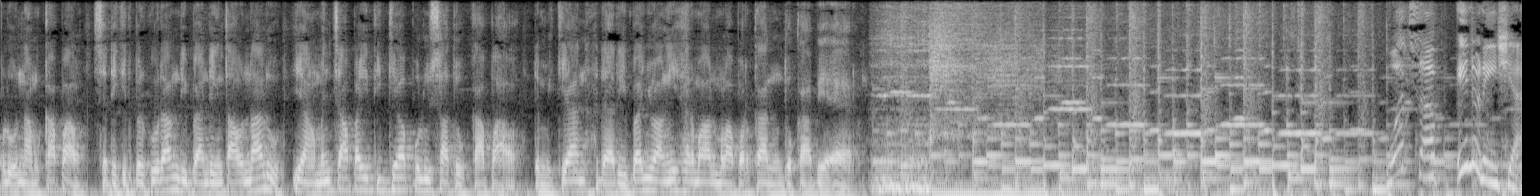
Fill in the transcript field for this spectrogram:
26 kapal, sedikit berkurang dibanding tahun lalu yang mencapai 31 kapal. Demikian dari Banyuwangi Hermawan melaporkan untuk KBR. WhatsApp Indonesia.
